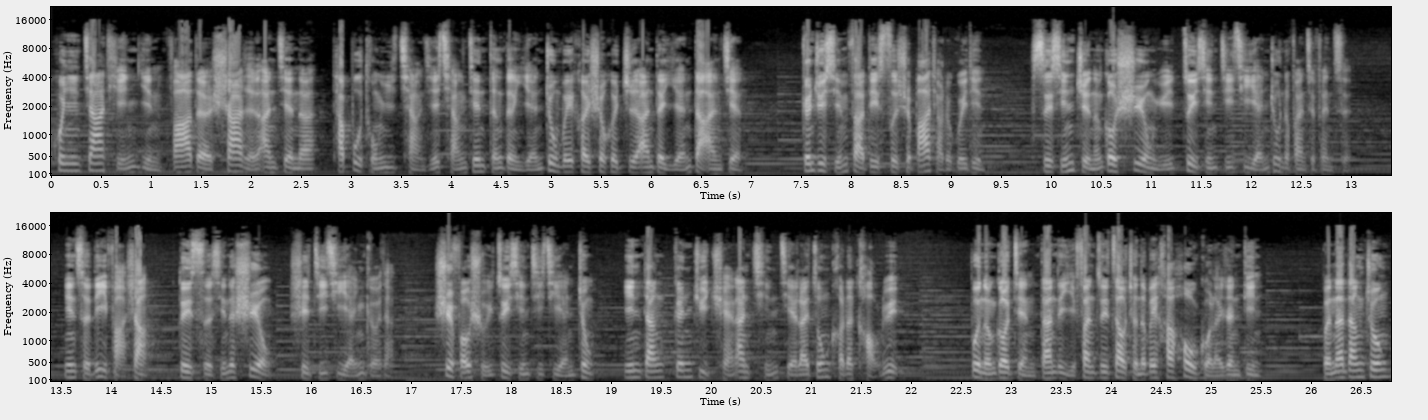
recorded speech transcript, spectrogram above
婚姻家庭引发的杀人案件呢，它不同于抢劫、强奸等等严重危害社会治安的严打案件。根据刑法第四十八条的规定，死刑只能够适用于罪行极其严重的犯罪分子。因此，立法上对死刑的适用是极其严格的，是否属于罪行极其严重，应当根据全案情节来综合的考虑，不能够简单的以犯罪造成的危害后果来认定。本案当中，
